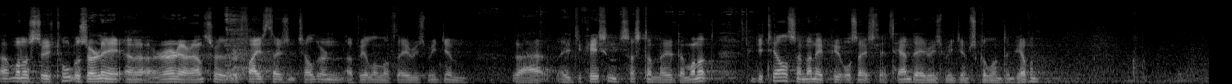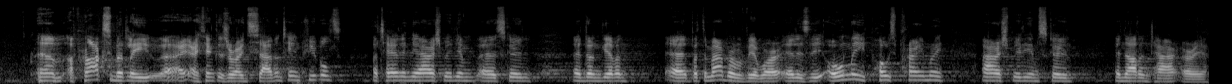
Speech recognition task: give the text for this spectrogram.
Uh, Minister, you told us early, uh, an earlier answer that there are 5,000 children availing of the Irish medium uh, education system now at the minute. Could you tell us how many pupils actually attend the Irish medium school in Dungiven? Um, approximately, I, I, think there's around 17 pupils attending the Irish medium uh, school in Dungiven. Uh, but the member will be aware it is the only post-primary Irish medium school in that entire area.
